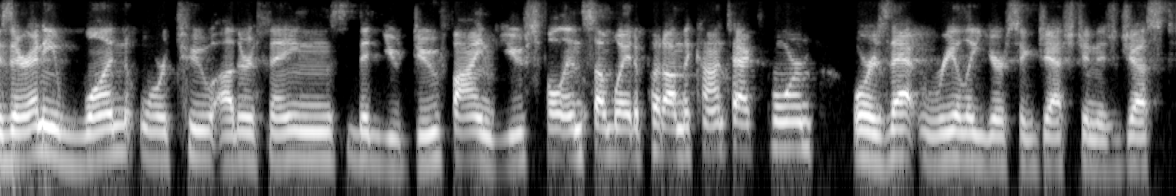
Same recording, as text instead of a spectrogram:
is there any one or two other things that you do find useful in some way to put on the contact form? Or is that really your suggestion is just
